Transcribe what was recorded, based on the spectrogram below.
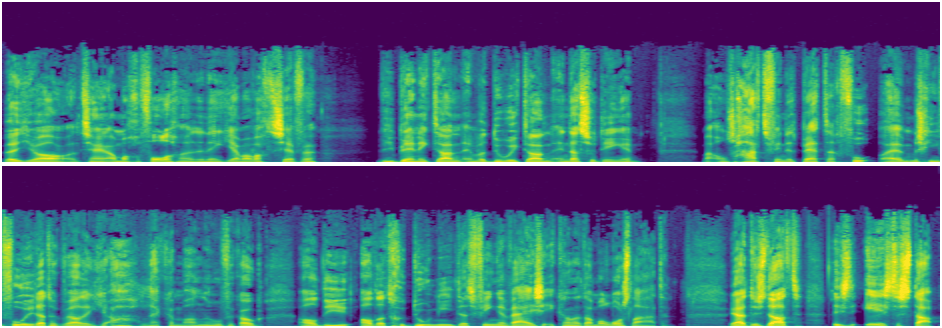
Weet je wel, het zijn allemaal gevolgen. Dan denk je, ja, maar wacht eens even. Wie ben ik dan en wat doe ik dan en dat soort dingen. Maar ons hart vindt het prettig. Voel, hè, misschien voel je dat ook wel. denk je, ah, oh, lekker man. Dan hoef ik ook al, die, al dat gedoe niet, dat vingerwijzen. Ik kan het allemaal loslaten. Ja, dus dat is de eerste stap.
